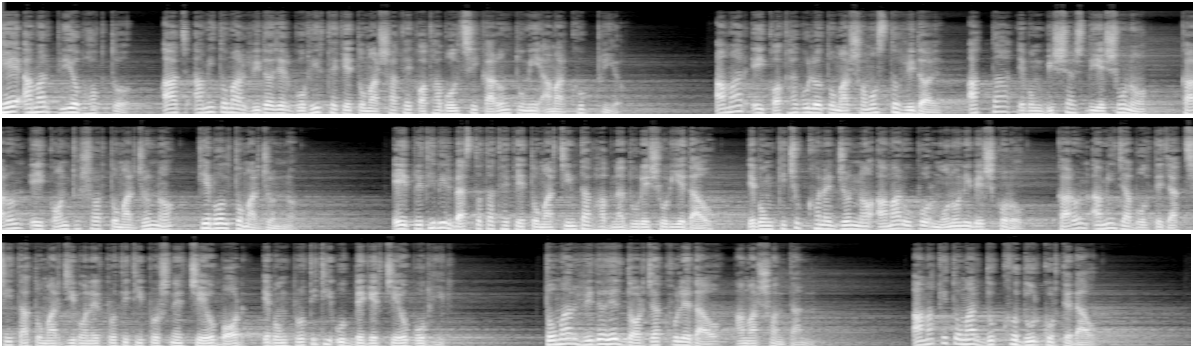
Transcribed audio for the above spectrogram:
হে আমার প্রিয় ভক্ত, আজ আমি তোমার হৃদয়ের গভীর থেকে তোমার সাথে কথা বলছি কারণ তুমি আমার খুব প্রিয়। আমার এই কথাগুলো তোমার সমস্ত হৃদয়, আত্মা এবং বিশ্বাস দিয়ে শোনো, কারণ এই কণ্ঠস্বর তোমার জন্য, কেবল তোমার জন্য। এই পৃথিবীর ব্যস্ততা থেকে তোমার চিন্তা ভাবনা দূরে সরিয়ে দাও এবং কিছুক্ষণের জন্য আমার উপর মনোনিবেশ করো, কারণ আমি যা বলতে যাচ্ছি তা তোমার জীবনের প্রতিটি প্রশ্নের চেয়েও বড় এবং প্রতিটি উদ্বেগের চেয়েও গভীর। তোমার হৃদয়ের দরজা খুলে দাও, আমার সন্তান। আমাকে তোমার দুঃখ দূর করতে দাও।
